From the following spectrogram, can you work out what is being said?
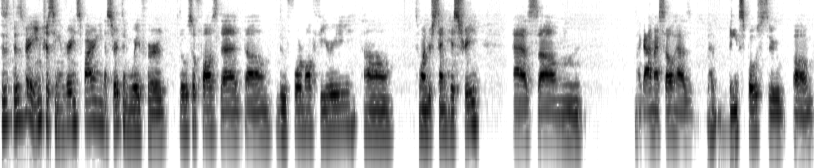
This, this, is very interesting and very inspiring in a certain way for those of us that um, do formal theory um, to understand history. As um, guy myself has, been exposed to um,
